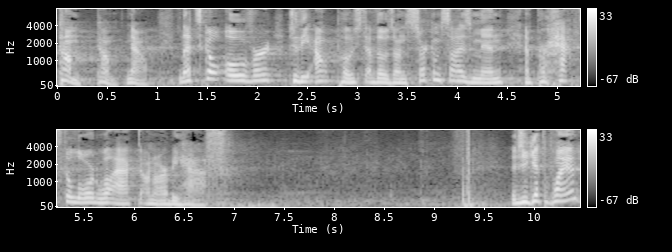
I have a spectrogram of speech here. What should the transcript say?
Come, come, now, let's go over to the outpost of those uncircumcised men, and perhaps the Lord will act on our behalf. Did you get the plan?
